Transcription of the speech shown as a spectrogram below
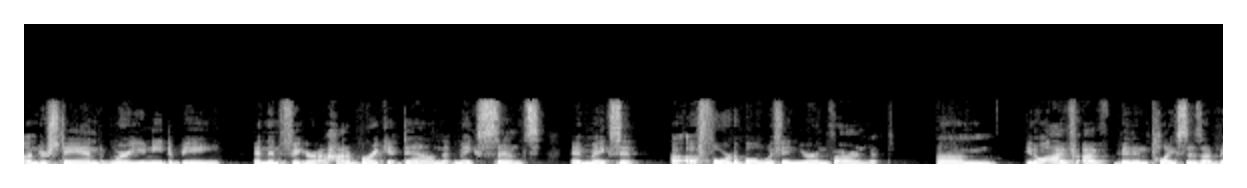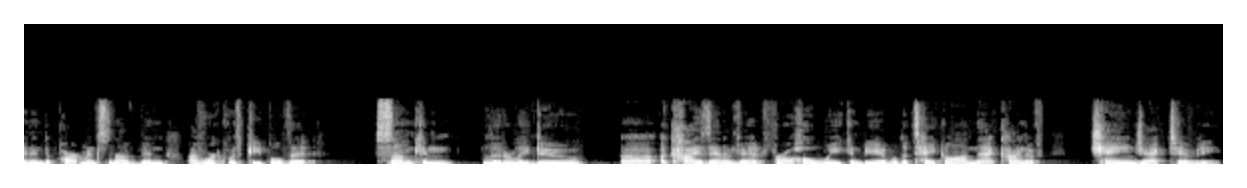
understand where you need to be, and then figure out how to break it down that makes sense and makes it uh, affordable within your environment. Um, you know, I've I've been in places, I've been in departments, and I've been I've worked with people that some can literally do uh, a kaizen event for a whole week and be able to take on that kind of change activity.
